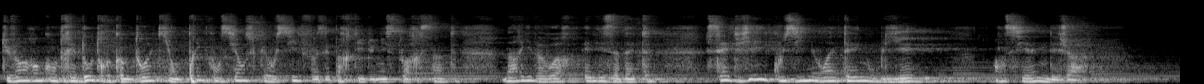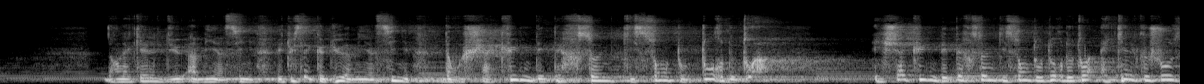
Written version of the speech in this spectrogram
tu vas en rencontrer d'autres comme toi qui ont pris conscience que aussi il faisait partie d'une histoire sainte. Marie va voir Élisabeth, cette vieille cousine lointaine, oubliée, ancienne déjà, dans laquelle Dieu a mis un signe. Mais tu sais que Dieu a mis un signe dans chacune des personnes qui sont autour de toi. Et chacune des personnes qui sont autour de toi a quelque chose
